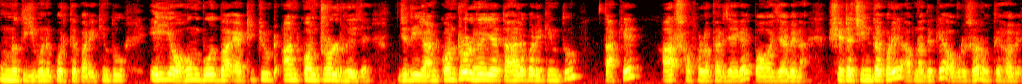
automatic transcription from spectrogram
উন্নতি জীবনে করতে পারে। কিন্তু এই যে অহংবোধ বা অ্যাটিটিউড আনকন্ট্রোলড হয়ে যায়, যদি আনকন্ট্রোল হয়ে যায়, তাহলে পরে কিন্তু তাকে আর সফলতার জায়গায় পাওয়া যাবে না। সেটা চিন্তা করে আপনাদেরকে অগ্রসর হতে হবে।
